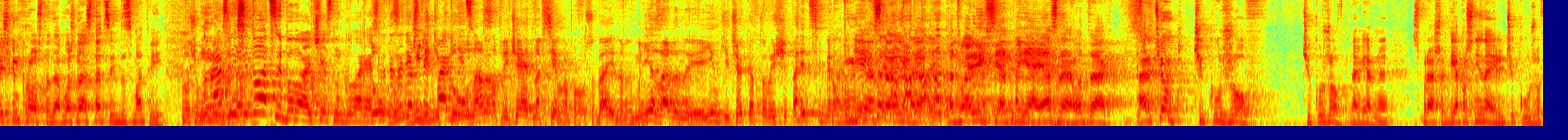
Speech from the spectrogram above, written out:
очень просто, да. Можно остаться и досмотреть. В общем, Ну, вы видите, разные да? ситуации бывают, честно говоря. Кто- Если ты вы зайдешь в видите, кто у больницу, нас то- отвечает на все вопросы, да? И на- мне заданные Инки, человек, который считает себя Умнее умнее остальных, да. Отвали все от меня, ясно? Вот так. Артем Чекужов. Чекужов, наверное, спрашивает. Я просто не знаю, или Чекужев.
